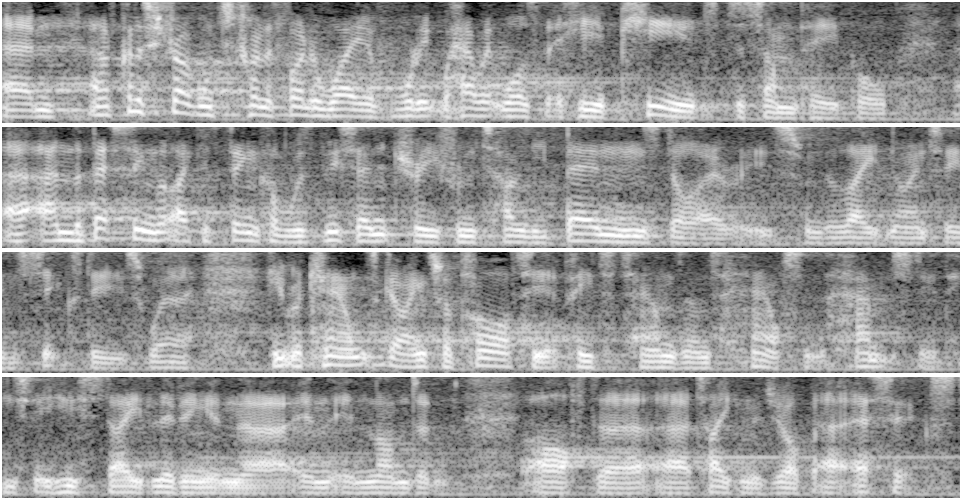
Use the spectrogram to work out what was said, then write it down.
Um, and I've kind of struggled to try to find a way of what it, how it was that he appeared to some people. Uh, and the best thing that I could think of was this entry from Tony Benn's diaries from the late 1960s, where he recounts going to a party at Peter Townsend's house in Hampstead. He, he stayed living in, uh, in, in London after uh, taking the job at Essex.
